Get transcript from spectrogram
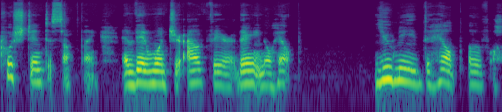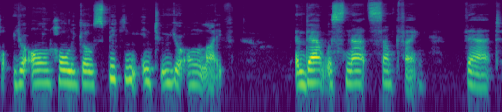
pushed into something, and then once you're out there, there ain't no help. You need the help of your own Holy Ghost speaking into your own life, and that was not something that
